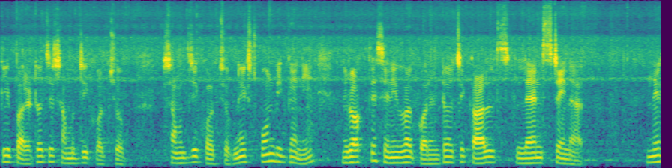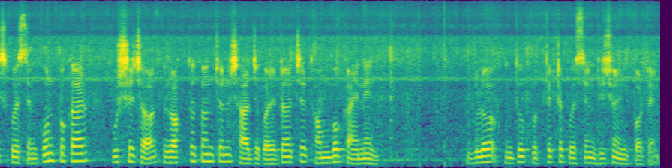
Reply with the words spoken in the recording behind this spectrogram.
ক্লিপার? এটা হচ্ছে সামুদ্রিক কচ্ছপ। সামুদ্রিক কচ্ছপ। নেক্সট কোন বিজ্ঞানী রক্তে শ্রেণীবিভাগ করেন? এটা হচ্ছে কার্ল ল্যান্ডস্টেইনার। নেক্সট কোয়েশ্চেন কোন প্রকার উৎসেচক রক্ততঞ্চনে সাহায্য করে? এটা হচ্ছে থম্বোকাইনেজ এগুলো কিন্তু প্রত্যেকটা কোয়েশ্চেন ভীষণ ইম্পর্ট্যান্ট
